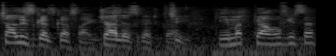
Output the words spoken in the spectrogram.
40 गज का साइज़ चालीस गज का। जी। कीमत क्या होगी सर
